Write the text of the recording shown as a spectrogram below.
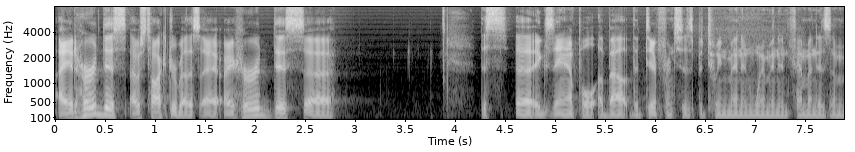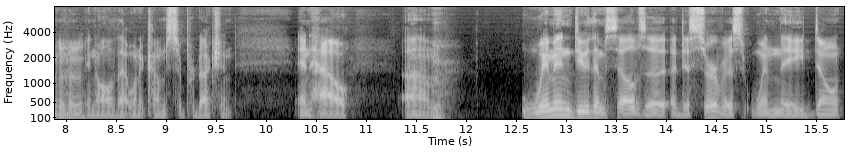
I had heard this. I was talking to her about this. I, I heard this uh, this uh, example about the differences between men and women in feminism and, Mm-hmm. and all of that when it comes to production, and how um, women do themselves a, a disservice when they don't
